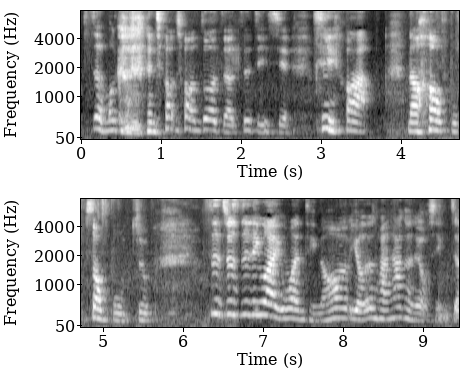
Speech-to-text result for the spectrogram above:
怎么可能叫创作者自己写计划，然后补送补助？这就是另外一个问题。然后有的团他可能有行政，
